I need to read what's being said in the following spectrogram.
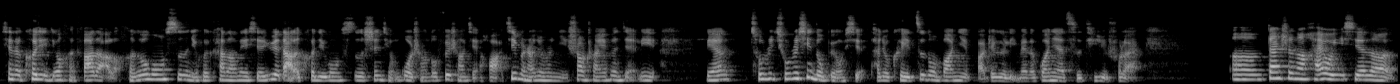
现在科技已经很发达了，很多公司你会看到那些越大的科技公司申请过程都非常简化，基本上就是你上传一份简历，连求职求职信都不用写，它就可以自动帮你把这个里面的关键词提取出来。嗯，但是呢，还有一些呢，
